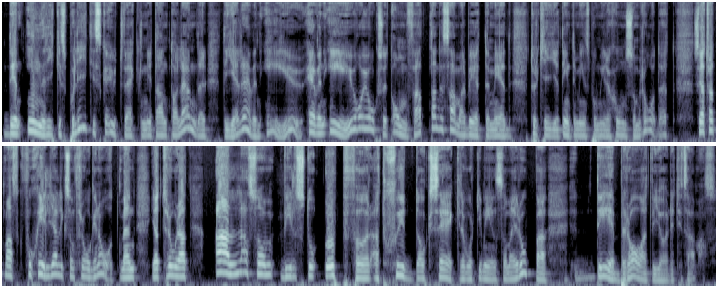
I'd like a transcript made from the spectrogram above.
den inrikespolitiska utvecklingen i ett antal länder, det gäller även EU. Även EU har ju också ett omfattande samarbete med Turkiet, inte minst på migrationsområdet. Så jag tror att man får skilja liksom frågorna åt. Men jag tror att alla som vill stå upp för att skydda och säkra vårt gemensamma Europa, det är bra att vi gör det tillsammans.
